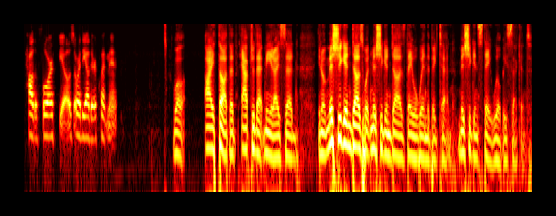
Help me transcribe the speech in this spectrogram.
how the floor feels or the other equipment. Well, I thought that after that meet, I said, you know, Michigan does what Michigan does, they will win the Big Ten. Michigan State will be second.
